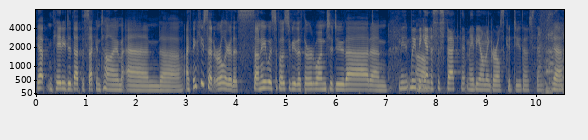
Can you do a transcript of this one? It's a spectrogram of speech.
Yep, and Cady did that the second time, and uh, I think you said earlier that Suni was supposed to be the third one to do that, and We, we began to suspect that maybe only girls could do those things. yeah,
